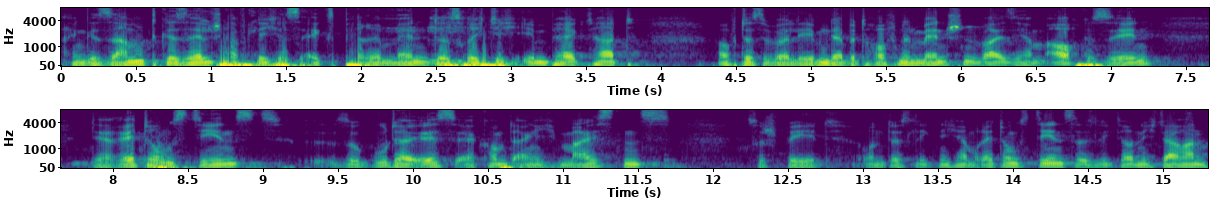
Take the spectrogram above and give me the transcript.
ein gesamtgesellschaftliches Experiment, das richtig Impact hat auf das Überleben der betroffenen Menschen, weil Sie haben auch gesehen, der Rettungsdienst, so gut er ist, er kommt eigentlich meistens zu spät. Und das liegt nicht am Rettungsdienst, das liegt auch nicht daran,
